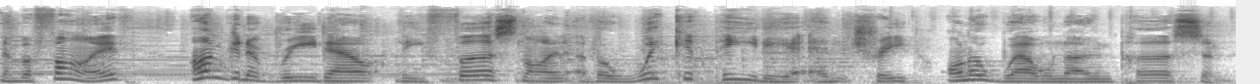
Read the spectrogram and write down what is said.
Number five, I'm going to read out the first line of a Wikipedia entry on a well known person,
